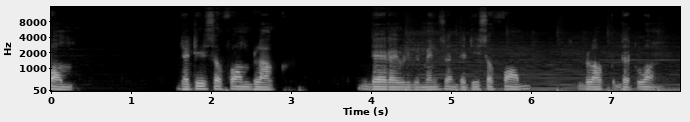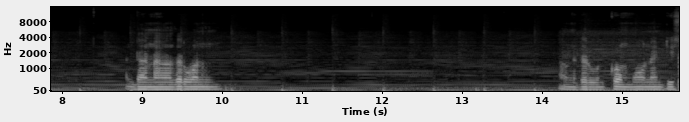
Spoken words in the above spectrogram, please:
form. That is a form block. There I will be mentioned that is a form block that one. And then another one. Another one component is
